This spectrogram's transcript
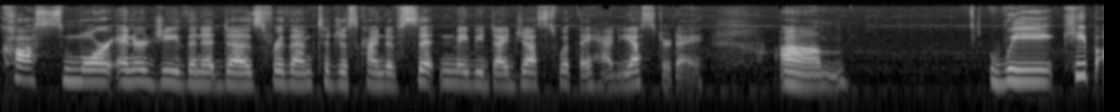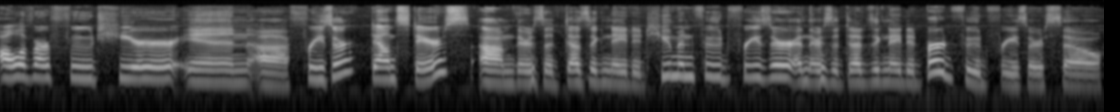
costs more energy than it does for them to just kind of sit and maybe digest what they had yesterday. Um, we keep all of our food here in a freezer downstairs. Um, there's a designated human food freezer and there's a designated bird food freezer, so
